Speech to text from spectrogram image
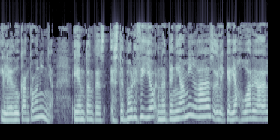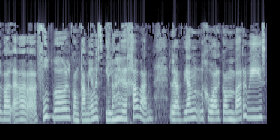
y le educan como niña. Y entonces este pobrecillo no tenía amigas, quería jugar al, fútbol con camiones y le dejaban. Le hacían jugar con Barbies,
